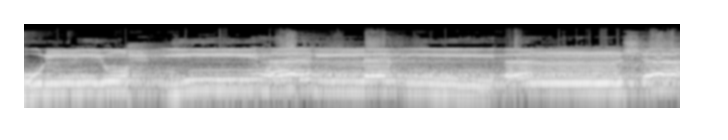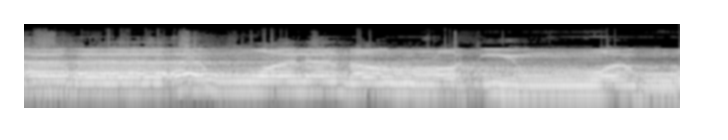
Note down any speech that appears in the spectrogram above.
قل يحييها الذي أنشأها أول مرة وهو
